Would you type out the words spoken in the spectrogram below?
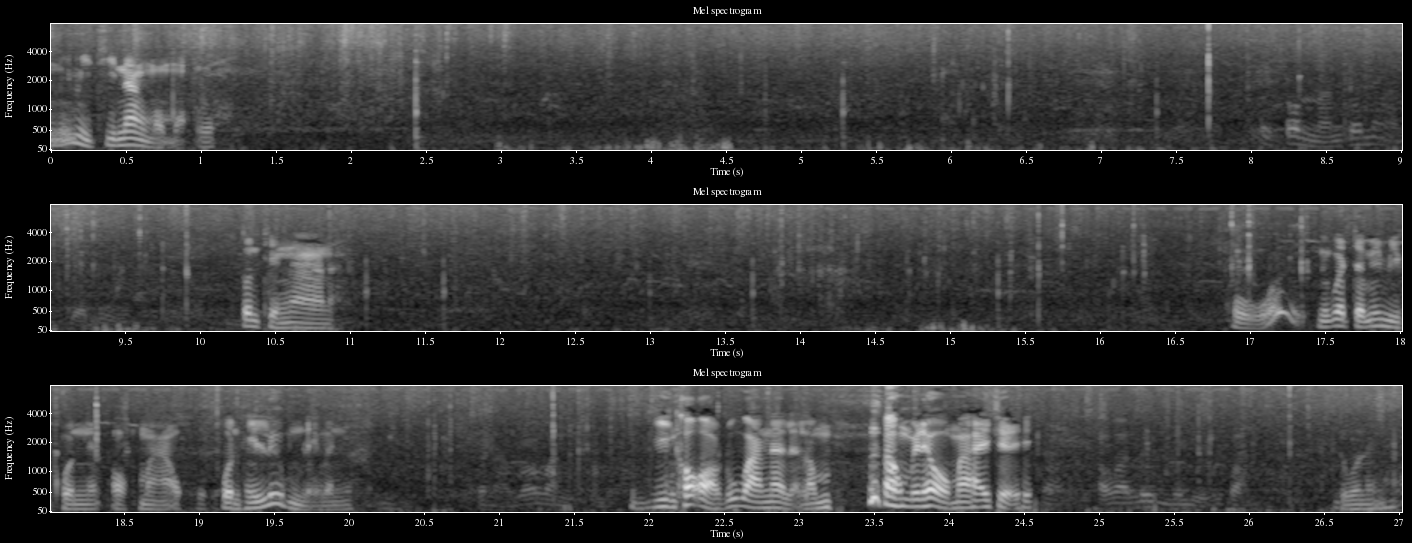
นไม่มีที่นั่งเหมาะๆเลยต้นนั้นก็น่าเสียดต้นเถียงนานะ โอ้ยนึกว่าจะไม่มีคนออกมาโอ้โหคนให้ลืมเลยวันนี้ยิงเขาออกทุกวันนั่นแหละเราเราไม่ได้ออกมาเฉยเขาลื่นกันอยู่ทุกวันดูเลยนะ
